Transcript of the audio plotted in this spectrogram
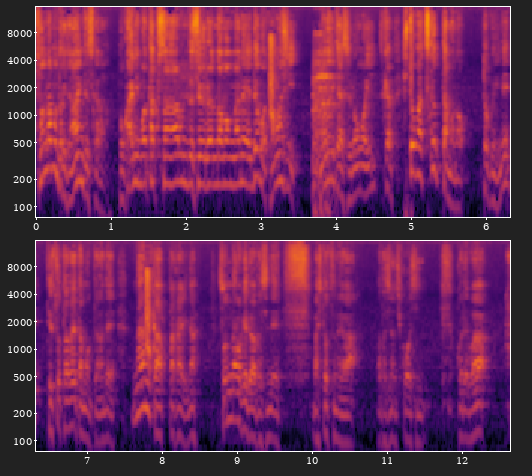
そんなもんだけじゃないんですから。他にもたくさんあるんですよいろんなもんがね。でも楽しい。物に対する思い。ですから人が作ったもの。特にね鉄を叩いたものってのはねなんかあったかいなそんなわけで私ね、まあ、一つ目は私の嗜好品これはあ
